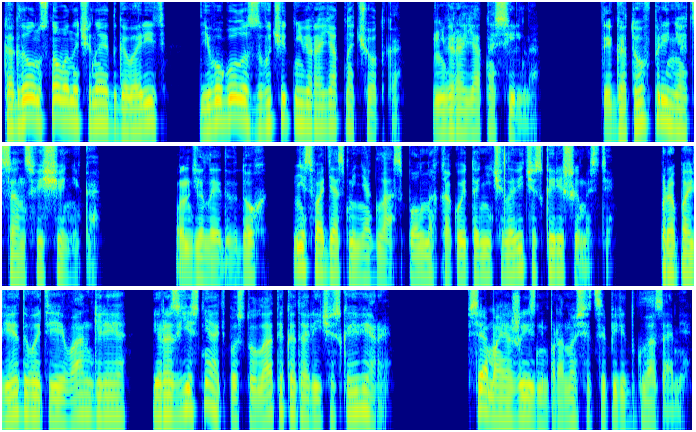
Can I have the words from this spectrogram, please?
Когда он снова начинает говорить, его голос звучит невероятно четко, невероятно сильно. «Ты готов принять сан священника?» Он делает вдох, не сводя с меня глаз, полных какой-то нечеловеческой решимости. Проповедовать Евангелие и разъяснять постулаты католической веры. Вся моя жизнь проносится перед глазами.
